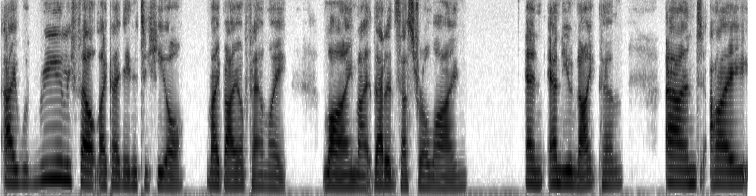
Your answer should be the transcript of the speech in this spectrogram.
I really felt like I needed to heal my bio family line, my that ancestral line, and and unite them. And I,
